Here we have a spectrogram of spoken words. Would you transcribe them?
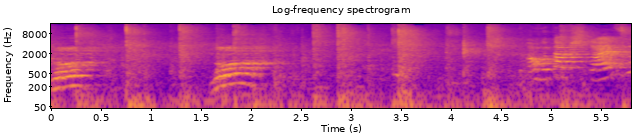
Ну. Ну. А вот так считается?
